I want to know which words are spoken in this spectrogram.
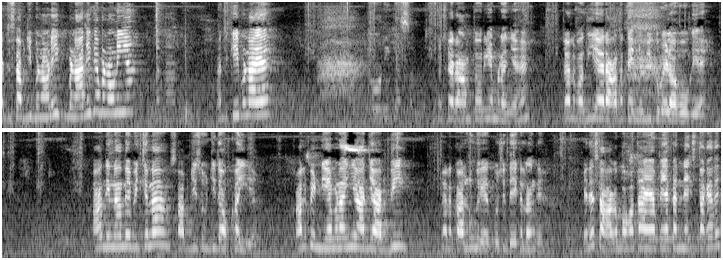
ਅੱਜ ਸਬਜ਼ੀ ਬਣਾਉਣੀ ਬਣਾ ਲਈ ਕਿ ਬਣਾਉਣੀ ਆ? ਬਣਾ ਅੱਜ ਕੀ ਬਣਾਇਆ? ਤੋਰੀ ਕਾ ਸਬਜ਼ੀ। ਅੱਛਾ ਰਾਮ ਤੋਰੀਆਂ ਬਣਾਈਆਂ ਹੈ। ਚੱਲ ਵਧੀਆ ਰਾਤ ਤੈਨੂੰ ਵੀ ਕਵੇਲਾ ਹੋ ਗਿਆ ਆ ਦਿਨਾਂ ਦੇ ਵਿੱਚ ਨਾ ਸਬਜ਼ੀ ਸੁਬਜੀ ਤਾਂ ਔਖਾ ਹੀ ਆ। ਕੱਲ ਭਿੰਡੀਆਂ ਬਣਾਈਆਂ ਅੱਜ ਅਰਬੀ। ਚੱਲ ਕੱਲ ਨੂੰ ਫੇਰ ਕੁਝ ਦੇਖ ਲਾਂਗੇ। ਕਹਿੰਦੇ ਸਾਗ ਬਹੁਤ ਆਇਆ ਪਿਆ ਕੰਨੇ 'ਚ ਤਾਂ ਕਹਿੰਦੇ।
